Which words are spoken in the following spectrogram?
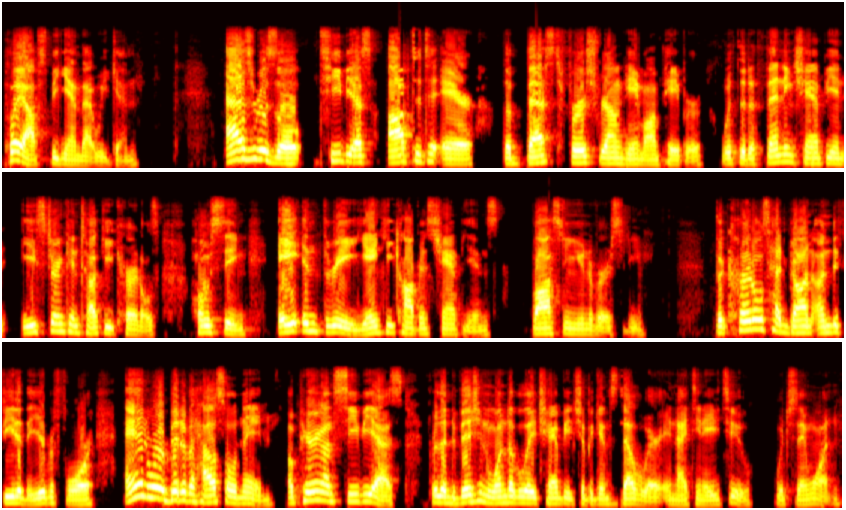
playoffs began that weekend. As a result, TBS opted to air the best first round game on paper, with the defending champion Eastern Kentucky Colonels hosting 8 and 3 Yankee Conference champions, Boston University. The Colonels had gone undefeated the year before and were a bit of a household name, appearing on CBS for the Division 1AA championship against Delaware in 1982, which they won.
